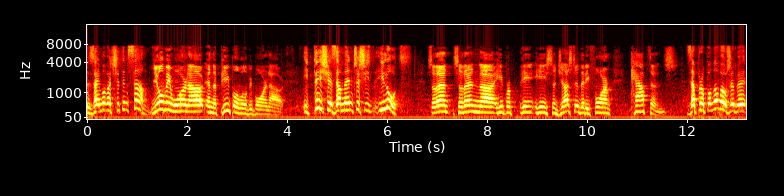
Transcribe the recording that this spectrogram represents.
e, zajmować się tym sam. You'll be worn out, and the people will be worn out. I ty się zamęczysz i, i lud. So then, so then uh, he, he, he suggested that he form captains. Zaproponował, żeby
